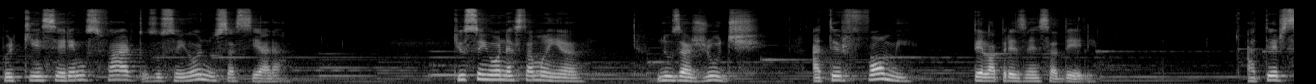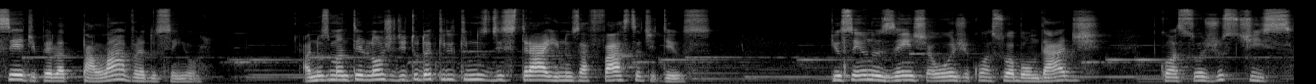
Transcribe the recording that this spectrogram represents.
Porque seremos fartos, o Senhor nos saciará. Que o Senhor, nesta manhã, nos ajude a ter fome pela presença dEle a ter sede pela palavra do Senhor, a nos manter longe de tudo aquilo que nos distrai e nos afasta de Deus. Que o Senhor nos encha hoje com a sua bondade, com a sua justiça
